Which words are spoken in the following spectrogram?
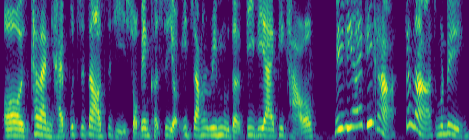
哦，看来你还不知道自己手边可是有一张 Readmoo 的 VVIP 卡哦。VVIP 卡在哪？怎么领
